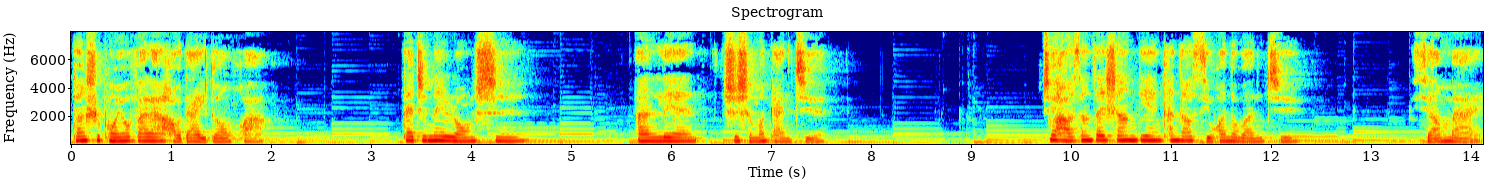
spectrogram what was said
当时朋友发来好大一段话，大致内容是：暗恋是什么感觉？就好像在商店看到喜欢的玩具。想买，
